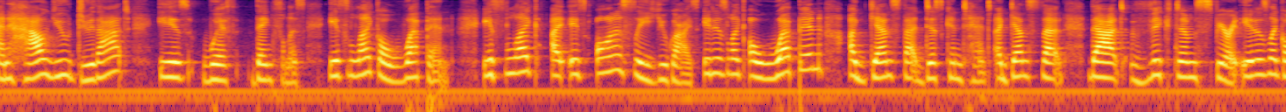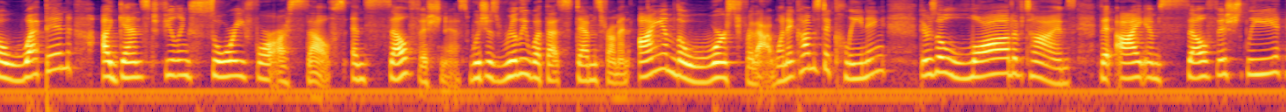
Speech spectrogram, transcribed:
And how you do that is with thankfulness. It's like a weapon. It's like, it's honestly, you guys, it is like a weapon against that discontent, against that, that victim spirit. It is like a weapon against feeling sorry for ourselves and selfishness, which is really what that stems from. And I am the worst for that. When it comes to cleaning, there's a lot of times that I am selfishly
